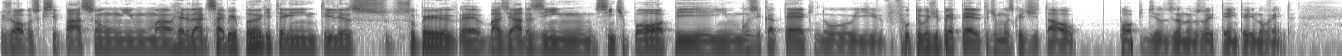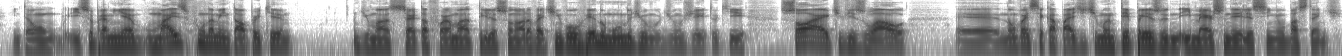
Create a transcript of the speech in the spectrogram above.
jogos que se passam em uma realidade cyberpunk terem trilhas su- super é, baseadas em synth pop, em música techno e futuros de pretérito de música digital pop dos anos 80 e 90. Então, isso pra mim é o mais fundamental porque de uma certa forma a trilha sonora vai te envolver no mundo de um, de um jeito que só a arte visual é, não vai ser capaz de te manter preso, imerso nele assim o bastante.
